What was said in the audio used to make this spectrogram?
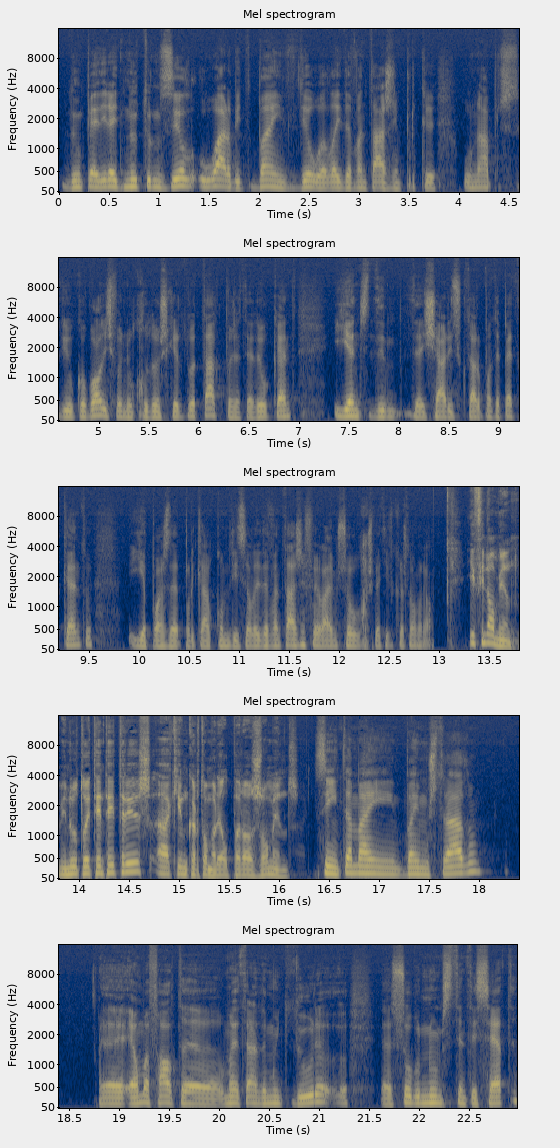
de um pé direito no tornozelo. O árbitro bem deu a lei da vantagem porque o Napoli seguiu com a bola, isto foi no corredor esquerdo do ataque, depois até deu o canto, e antes de deixar executar o pontapé de canto, e após aplicar, como disse, a lei da vantagem, foi lá e mostrou o respectivo cartão amarelo. E finalmente, minuto 83, há aqui um cartão amarelo para o João Mendes. Sim, também bem mostrado. Eh, é uma falta, uma entrada muito dura eh, sobre o número 77.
